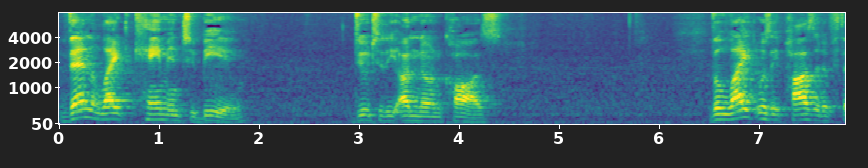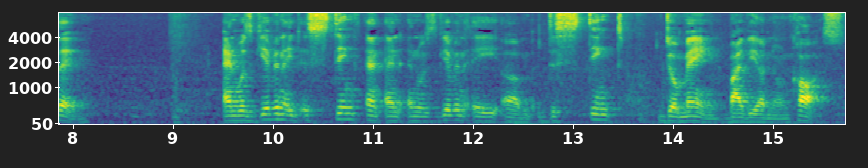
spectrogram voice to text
Then light came into being due to the unknown cause. The light was a positive thing and was given a distinct and, and, and was given a um, distinct domain by the unknown cause.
